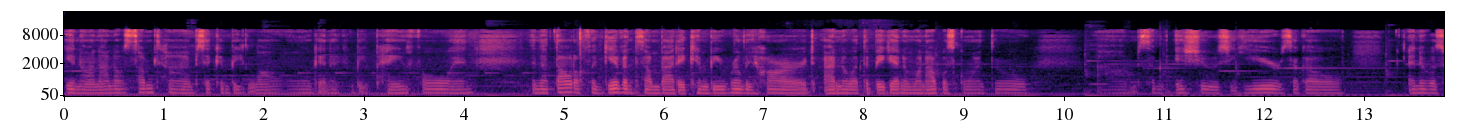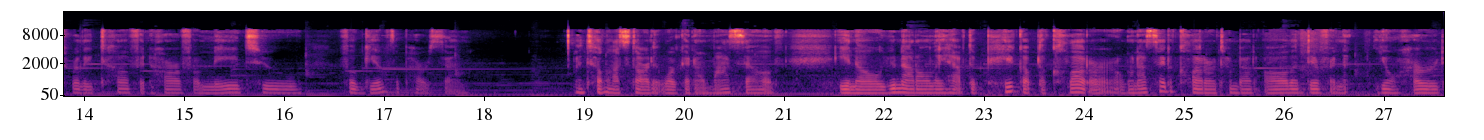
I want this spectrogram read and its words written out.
you know and i know sometimes it can be long and it can be painful and and the thought of forgiving somebody can be really hard. I know at the beginning when i was going through um, some issues years ago and it was really tough and hard for me to forgive the person until I started working on myself. You know, you not only have to pick up the clutter, when I say the clutter, I'm talking about all the different, your hurt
